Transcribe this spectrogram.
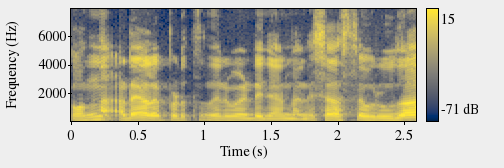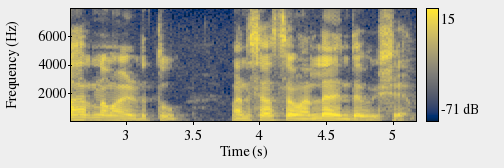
ഒന്ന് അടയാളപ്പെടുത്തുന്നതിന് വേണ്ടി ഞാൻ മനഃശാസ്ത്രം ഒരു ഉദാഹരണമായി എടുത്തു. മനഃശാസ്ത്രമല്ല എന്റെ വിഷയം.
